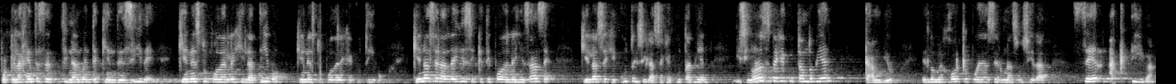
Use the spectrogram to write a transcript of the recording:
Porque la gente es finalmente quien decide quién es tu poder legislativo, quién es tu poder ejecutivo, quién hace las leyes y qué tipo de leyes hace, quién las ejecuta y si las ejecuta bien. Y si no las está ejecutando bien, cambio. Es lo mejor que puede hacer una sociedad. Ser activa,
